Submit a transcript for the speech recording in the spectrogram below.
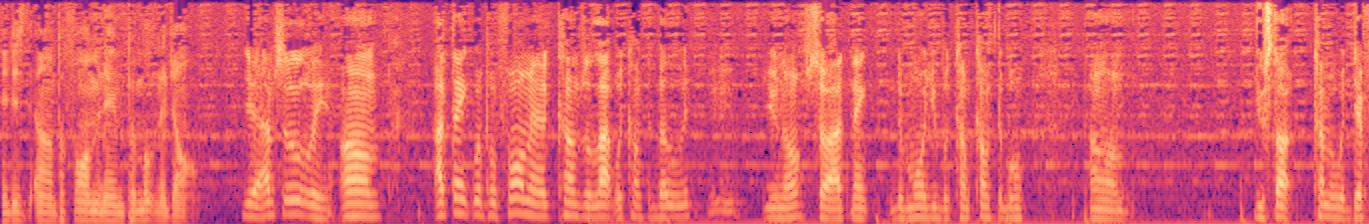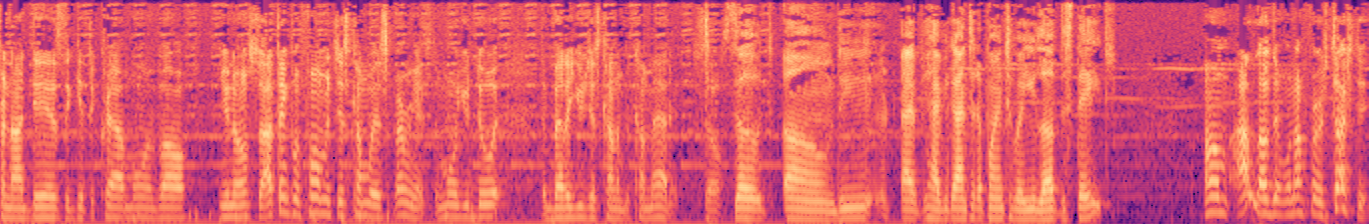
in just um, performing and promoting the joint. Yeah, absolutely. Um, I think with performing, it comes a lot with comfortability. You know, so I think the more you become comfortable, um, you start coming with different ideas to get the crowd more involved. You know, so I think performance just come with experience. The more you do it, the better you just kind of become at it. So, So um, do you have, have you gotten to the point to where you love the stage? um, I loved it when I first touched it.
